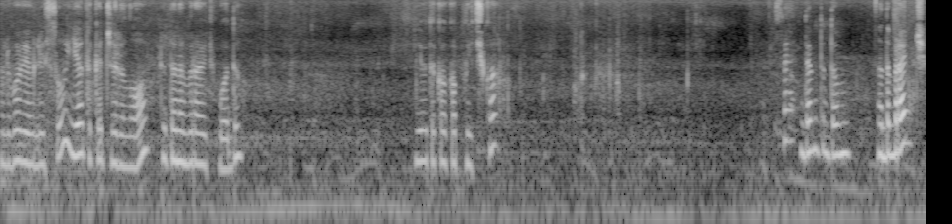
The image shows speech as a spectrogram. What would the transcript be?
У Львові в лісу є таке джерело, люди набирають воду. Є така капличка. Все, йдемо додому. На добраніч.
